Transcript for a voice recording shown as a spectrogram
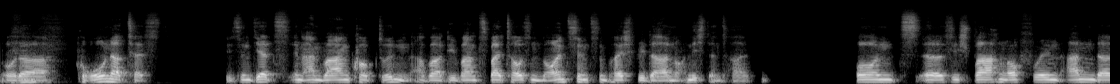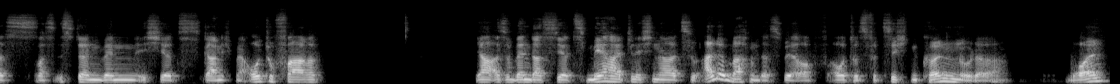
oder mhm. Corona-Test. Die sind jetzt in einem Warenkorb drin, aber die waren 2019 zum Beispiel da noch nicht enthalten. Und äh, Sie sprachen auch vorhin an, dass, was ist denn, wenn ich jetzt gar nicht mehr Auto fahre? Ja, also wenn das jetzt mehrheitlich nahezu alle machen, dass wir auf Autos verzichten können oder wollen,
